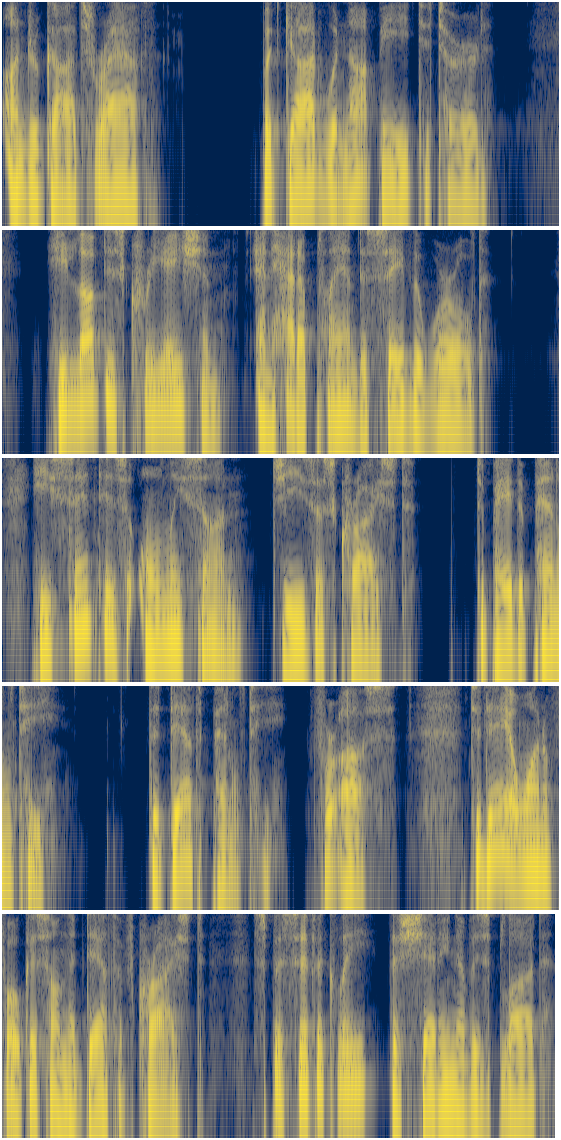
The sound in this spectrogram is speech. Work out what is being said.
under God's wrath. But God would not be deterred. He loved his creation and had a plan to save the world. He sent his only Son, Jesus Christ, to pay the penalty, the death penalty, for us. Today I want to focus on the death of Christ, specifically the shedding of his blood.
